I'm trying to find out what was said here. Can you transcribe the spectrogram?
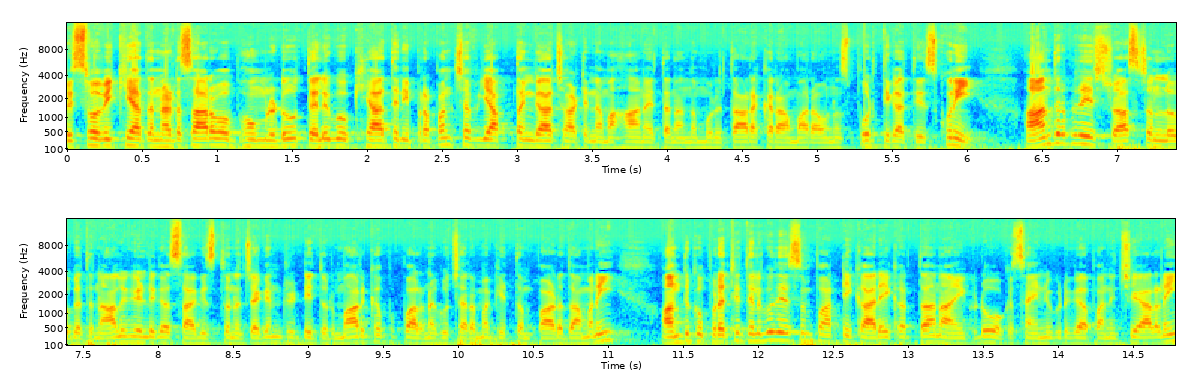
విశ్వవిఖ్యాత నట సార్వభౌముడు తెలుగు ఖ్యాతిని ప్రపంచవ్యాప్తంగా చాటిన మహానేత నందమూరి తారక రామారావును స్ఫూర్తిగా తీసుకుని ఆంధ్రప్రదేశ్ రాష్ట్రంలో గత నాలుగేళ్ళుగా సాగిస్తున్న జగన్ రెడ్డి దుర్మార్గపు పాలనకు చరమగీతం పాడుదామని అందుకు ప్రతి తెలుగుదేశం పార్టీ కార్యకర్త నాయకుడు ఒక సైనికుడిగా పనిచేయాలని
